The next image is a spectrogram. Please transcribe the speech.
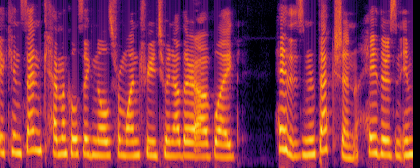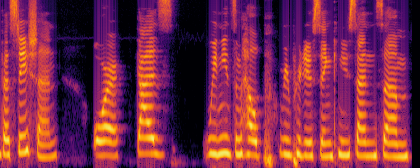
it can send chemical signals from one tree to another of like, hey, there's an infection. Hey, there's an infestation. Or, guys, we need some help reproducing. Can you send some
